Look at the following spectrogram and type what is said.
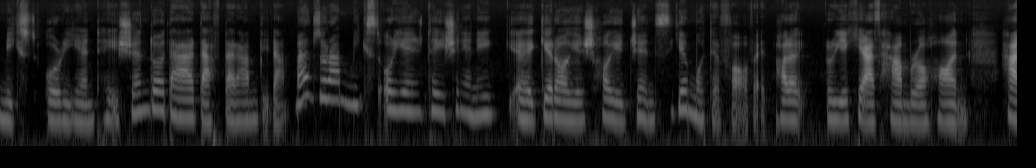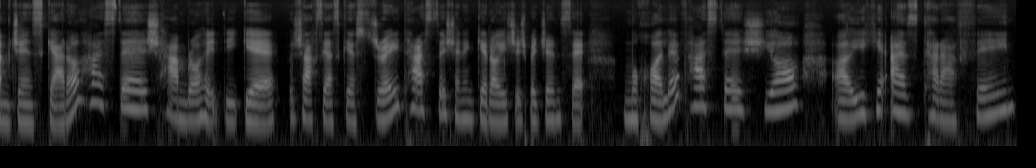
mixed orientation رو در دفترم دیدم. منظورم mixed orientation یعنی گرایش های جنسی متفاوت. حالا یکی از همراهان همجنسگرا هستش همراه دیگه شخصی است که straight هستش یعنی گرایشش به جنس مخالف هستش یا یکی از طرفین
